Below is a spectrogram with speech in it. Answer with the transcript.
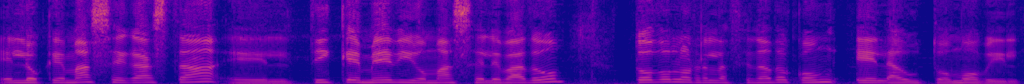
En lo que más se gasta, el ticket medio más elevado, todo lo relacionado con el automóvil.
